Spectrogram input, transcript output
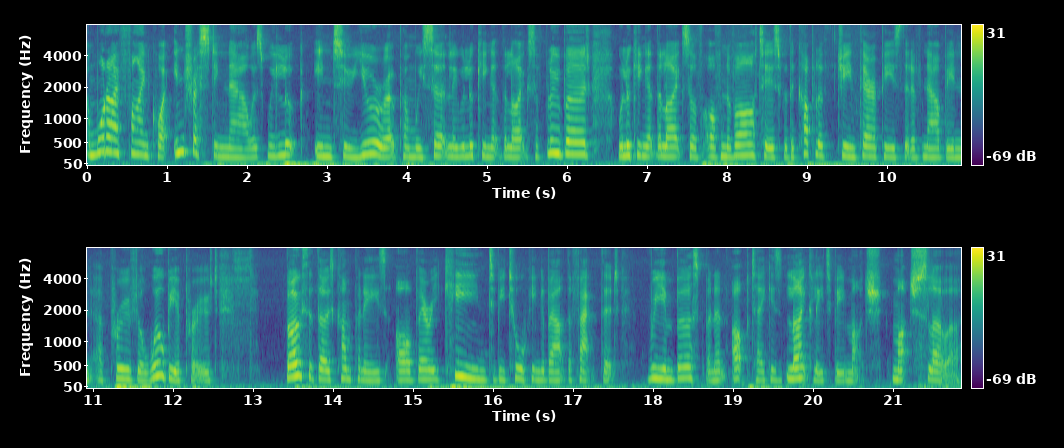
And what I find quite interesting now as we look into Europe, and we certainly were looking at the likes of Bluebird, we're looking at the likes of, of Novartis with a couple of gene therapies that have now been approved or will be approved. Both of those companies are very keen to be talking about the fact that reimbursement and uptake is likely to be much, much slower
